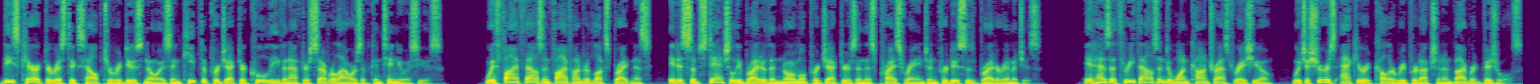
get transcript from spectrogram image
These characteristics help to reduce noise and keep the projector cool even after several hours of continuous use. With 5500 lux brightness, it is substantially brighter than normal projectors in this price range and produces brighter images. It has a 3000 to 1 contrast ratio, which assures accurate color reproduction and vibrant visuals.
